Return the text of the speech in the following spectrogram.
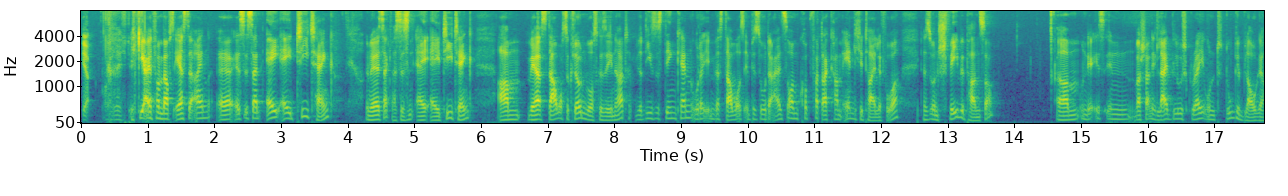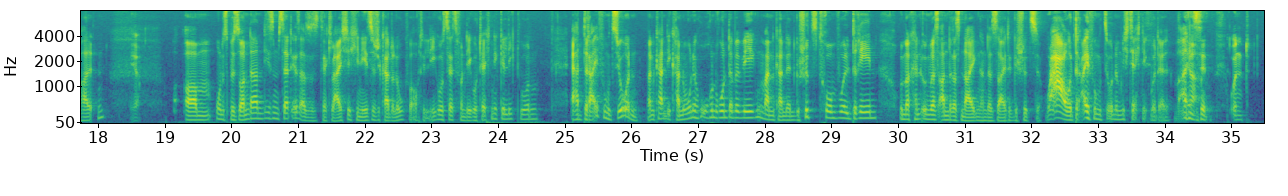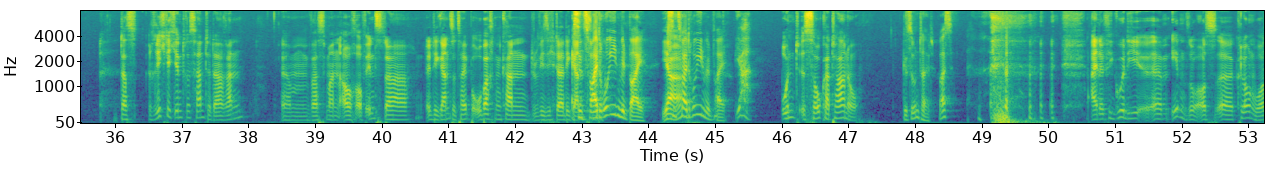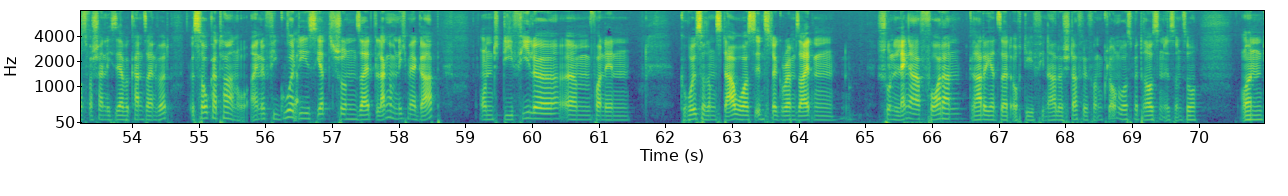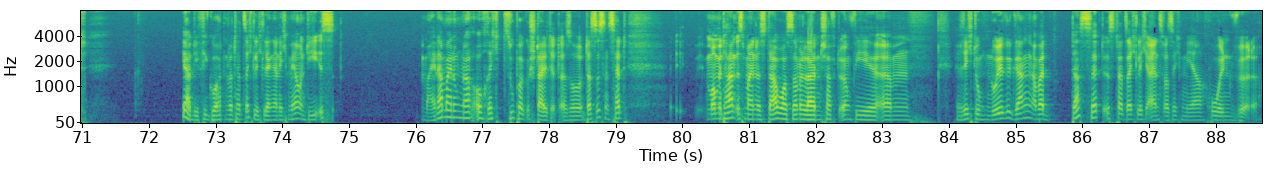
Ja, richtig. Ich gehe einfach mal aufs erste ein. Äh, es ist ein AAT-Tank. Und wer jetzt sagt, was ist ein AAT-Tank? Ähm, wer Star Wars The Clone Wars gesehen hat, wird dieses Ding kennen. Oder eben wer Star Wars Episode 1 noch im Kopf hat, da kamen ähnliche Teile vor. Das ist so ein Schwebepanzer. Ähm, und der ist in wahrscheinlich Light Bluish Gray und Dunkelblau gehalten. Ja. Ähm, und das Besondere an diesem Set ist, also es ist der gleiche chinesische Katalog, wo auch die Lego-Sets von Lego Technik geleakt wurden. Er hat drei Funktionen. Man kann die Kanone hoch und runter bewegen, man kann den Geschützturm wohl drehen und man kann irgendwas anderes neigen an der Seite Geschütze. Wow, drei Funktionen im Nicht-Technikmodell. Wahnsinn. Ja. Und das richtig Interessante daran, ähm, was man auch auf Insta die ganze Zeit beobachten kann, wie sich da die ganzen. Es sind zwei Droiden mit bei. Ja. Es sind zwei Droiden mit bei. Ja. Und Ahsoka Tano. Gesundheit. Was? Eine Figur, die ähm, ebenso aus äh, Clone Wars wahrscheinlich sehr bekannt sein wird. Ahsoka Tano. Eine Figur, ja. die es jetzt schon seit langem nicht mehr gab und die viele ähm, von den größeren Star Wars Instagram-Seiten schon länger fordern, gerade jetzt seit auch die finale Staffel von Clone Wars mit draußen ist und so. Und ja, die Figur hatten wir tatsächlich länger nicht mehr und die ist meiner Meinung nach auch recht super gestaltet. Also das ist ein Set. Momentan ist meine Star Wars Sammelleidenschaft irgendwie ähm, Richtung Null gegangen, aber das Set ist tatsächlich eins, was ich mir holen würde.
